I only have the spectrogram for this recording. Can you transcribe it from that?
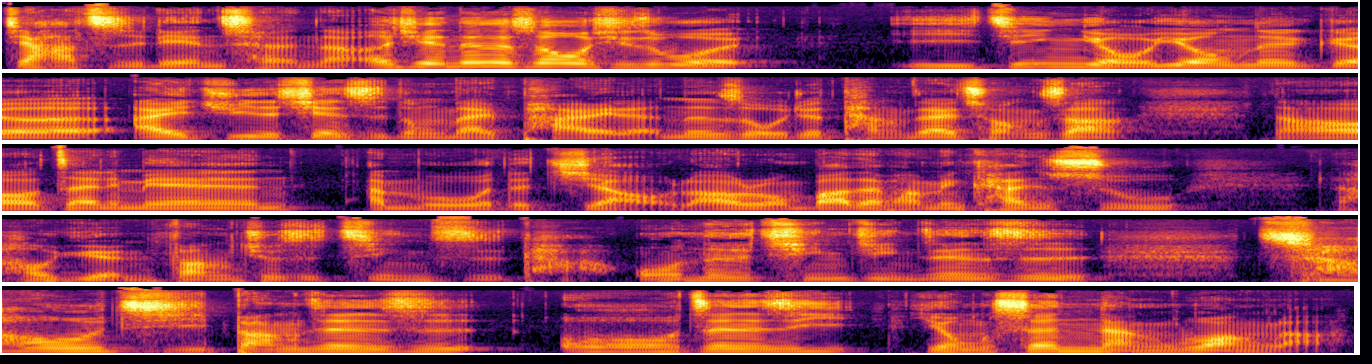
价值连城啊！而且那个时候其实我。已经有用那个 I G 的现实动态拍了，那时候我就躺在床上，然后在那边按摩我的脚，然后荣爸在旁边看书，然后远方就是金字塔，哦，那个情景真的是超级棒，真的是哦，真的是永生难忘了。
